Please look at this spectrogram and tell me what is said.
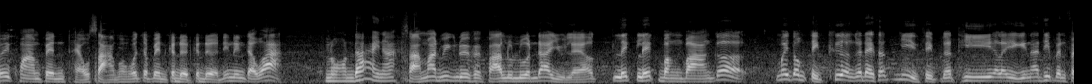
ด้วยความเป็นแถว3ของเขาจะเป็นกระเดิดกระเดิดนิดนึงแต่ว่านอนได้นะ สามารถวิ่งด้วยไฟฟ้าล้วนๆได้อยู่แล้ว เล็ก ๆ บางๆ ก็ไม่ต้องติดเครื่องก็ได้สัก 20 นาทีอะไรอย่างงี้นะที่เป็นไฟ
